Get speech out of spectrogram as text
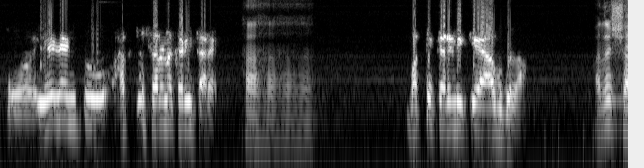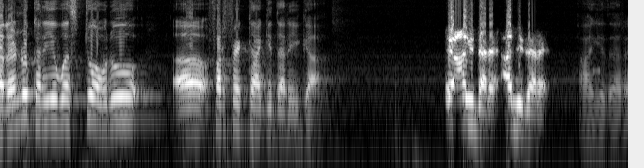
ಆ, ಏಳೆಂಟು ಹತ್ತು ಶರಣ ಕರೀತಾರೆ. ಹಾ ಹಾ ಹಾ ಹಾ. ಮತ್ತೆ ಕರೀಲಿಕ್ಕೆ ಆಗುದಿಲ್ಲ. ಅಂದ್ರೆ ಶರಣು ಕರೆಯುವಷ್ಟು ಅವರು ಪರ್ಫೆಕ್ಟ್ ಆಗಿದ್ದಾರೆ ಈಗ. ಏ, ಆಗಿದ್ದಾರೆ ಆಗಿದ್ದಾರೆ. ಆಗಿದ್ದಾರೆ.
